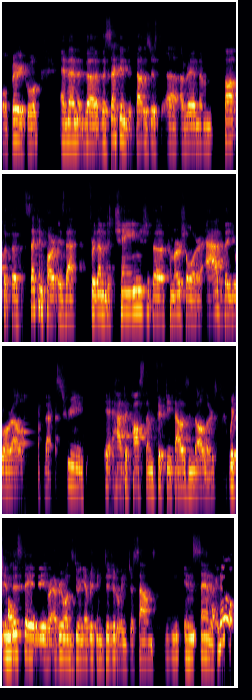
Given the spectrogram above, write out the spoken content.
well, very cool. And then the the second that was just a, a random thought, but the second part is that for them to change the commercial or add the URL that screen it had to cost them $50,000, which in oh. this day and age where everyone's doing everything digitally just sounds insanity. I know.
